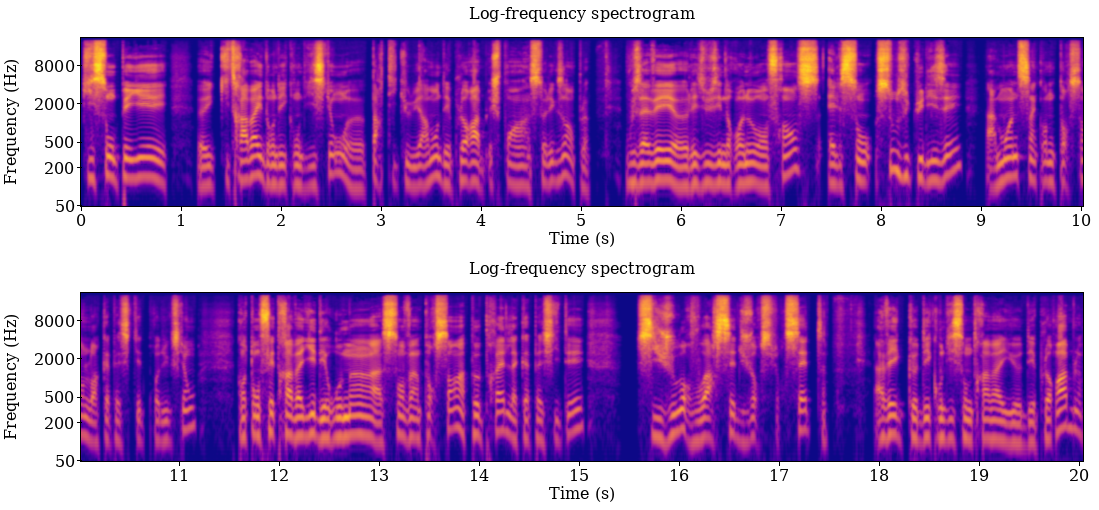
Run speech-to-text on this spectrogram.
qui sont payés, euh, qui travaillent dans des conditions euh, particulièrement déplorables. Je prends un seul exemple. Vous avez euh, les usines Renault en France, elles sont sous-utilisées à moins de 50% de leur capacité de production. Quand on fait travailler des Roumains à 120%, à peu près de la capacité, 6 jours, voire 7 jours sur 7, avec des conditions de travail déplorables,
